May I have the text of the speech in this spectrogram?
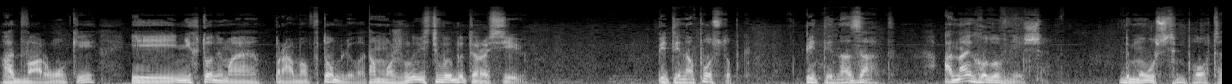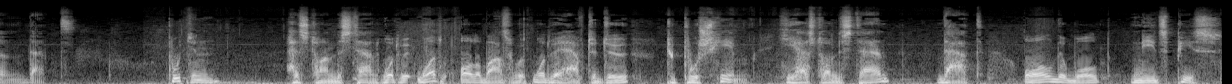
а два роки, і ніхто не має права втомлювати. Там можливість вибити Росію, піти на поступки, піти назад. А найголовніше, the most important that Putin has to understand what we, what all of us, what we have to do to push him. He has to understand that all the world needs peace,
